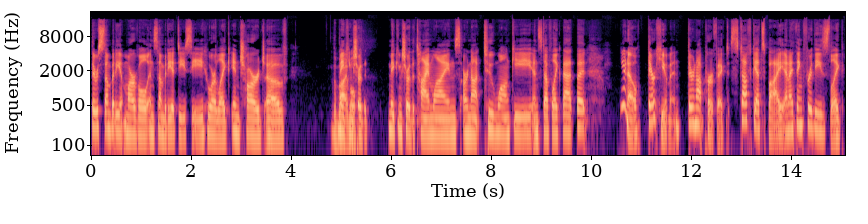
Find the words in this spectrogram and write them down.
there's somebody at Marvel and somebody at DC who are like in charge of the making sure that making sure the timelines are not too wonky and stuff like that. But you know, they're human. They're not perfect. Stuff gets by. And I think for these like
